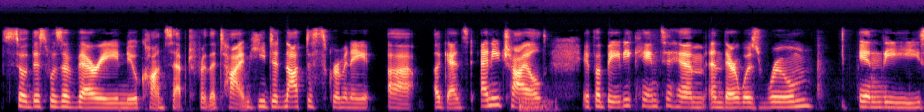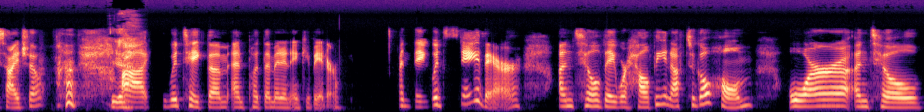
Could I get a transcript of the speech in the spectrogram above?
so this was a very new concept for the time. He did not discriminate uh, against any child. If a baby came to him and there was room in the sideshow, Yeah. uh, he would take them and put them in an incubator. And they would stay there until they were healthy enough to go home or until.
